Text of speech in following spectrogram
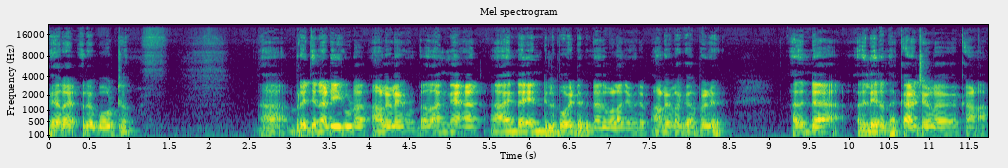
വേറെ ഒരു ബോട്ട് ആ ബ്രിഡ്ജിനടിയിൽ കൂടെ ആളുകളെ കൊണ്ട് അത് അങ്ങ് അതിന്റെ എൻഡിൽ പോയിട്ട് പിന്നെ അത് വളഞ്ഞു വരും. ആളുകളൊക്കെ അപ്പോൾ അതിന്റെ അതിലിരുന്ന് കാഴ്ചകളൊക്കെ കാണാം.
